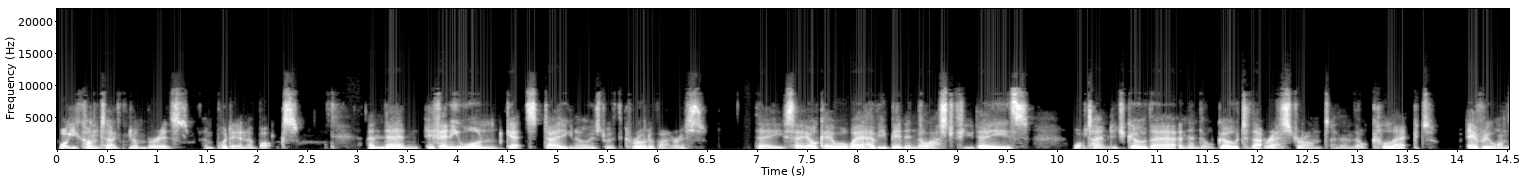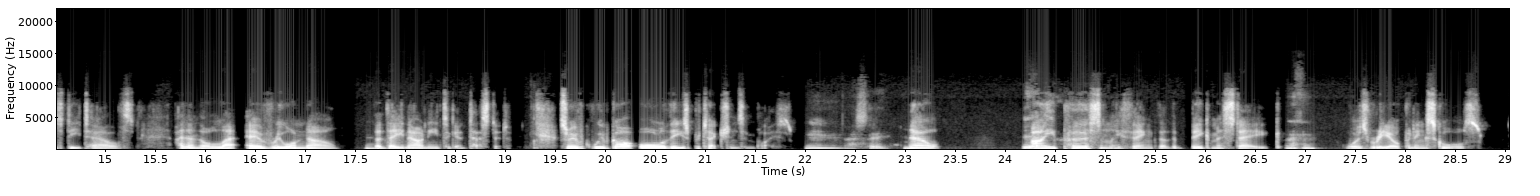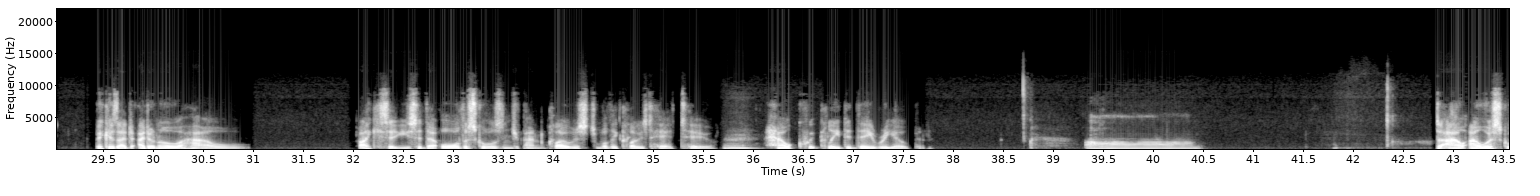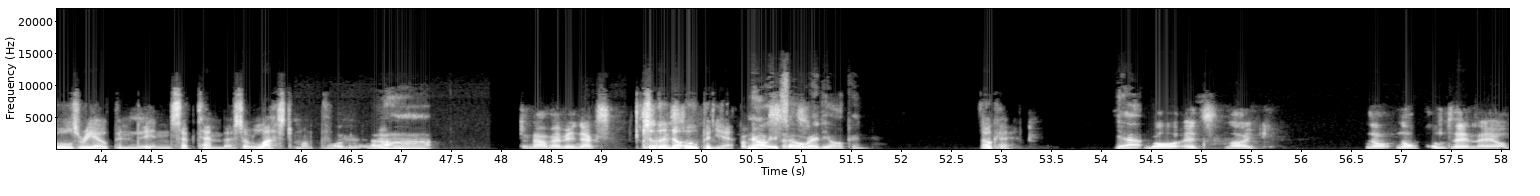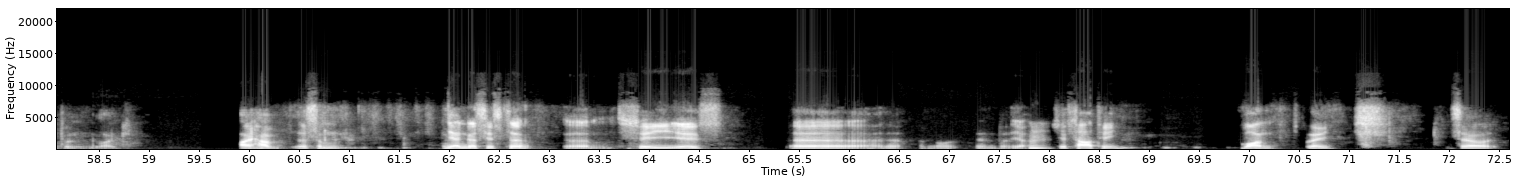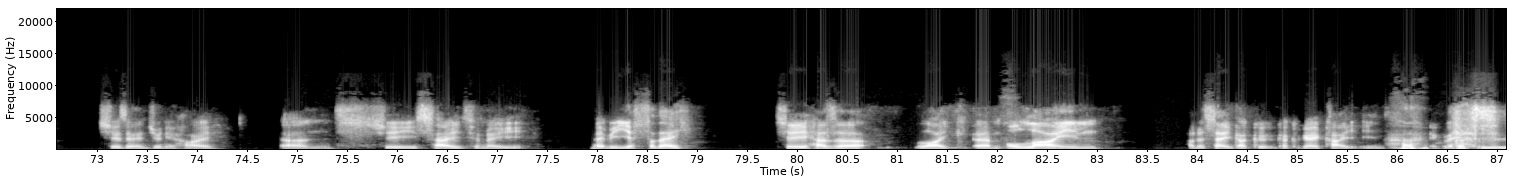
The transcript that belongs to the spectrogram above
what your contact number is and put it in a box. And then if anyone gets diagnosed with coronavirus, they say, okay, well, where have you been in the last few days? What time did you go there? And then they'll go to that restaurant and then they'll collect everyone's details and then they'll let everyone know that they now need to get tested. So we've, we've got all of these protections in place. Mm, I see. Now, Yeah. I personally think that the big mistake Mhm. was reopening schools because I, I don't know how, like you said, you said that all the schools in Japan closed. Well, they closed here too. Mm. How quickly did they reopen? Um. So our, our schools reopened in September, so last month. Or the- Uh, now maybe next. So they're not open yet. No, it's semester. already open. Okay. Yeah. Well, it's like no, not completely open. Like I have uh, some younger sister. Um, she is, uh, I'm not, yeah, she's 13, one today. So she's in junior high. And she said to me, maybe yesterday, she has a like um, online how to say gaku, in English.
